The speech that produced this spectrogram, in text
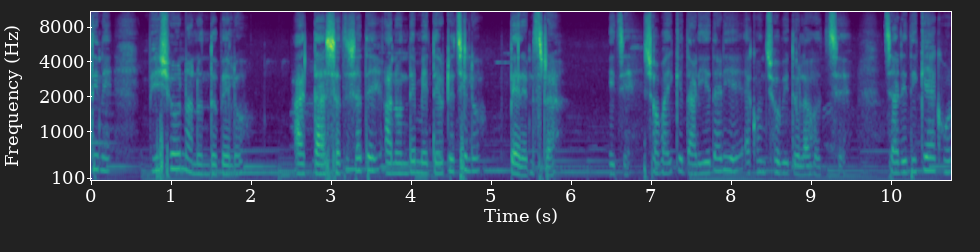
দিনে ভীষণ আনন্দ পেল। আর তার সাথে সাথে আনন্দে মেতে উঠেছিল প্যারেন্টসরা এই যে, সবাইকে দাঁড়িয়ে দাঁড়িয়ে এখন ছবি তোলা হচ্ছে। চারিদিকে এখন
